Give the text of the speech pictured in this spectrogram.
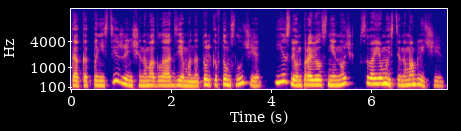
так как понести женщина могла от демона только в том случае, если он провел с ней ночь в своем истинном обличии.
